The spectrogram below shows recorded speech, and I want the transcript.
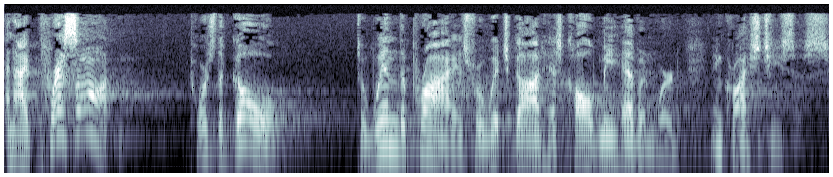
and I press on towards the goal to win the prize for which God has called me heavenward in Christ Jesus.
